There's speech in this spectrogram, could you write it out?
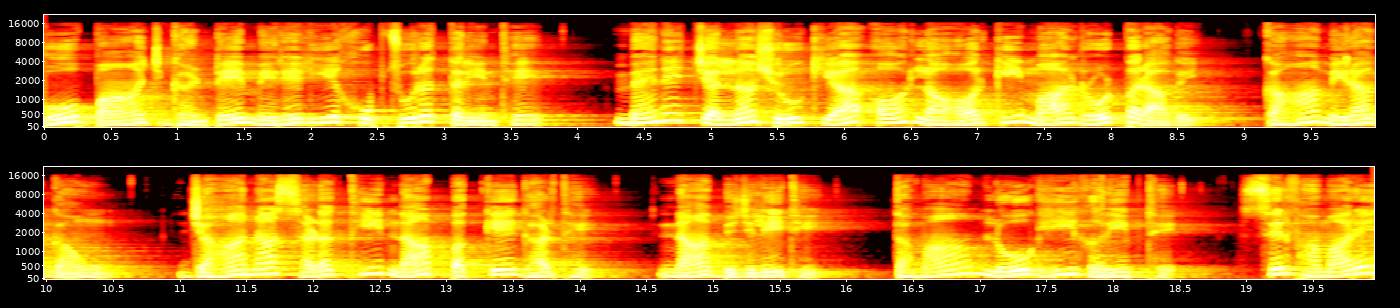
وہ پانچ گھنٹے میرے لیے خوبصورت ترین تھے۔ میں نے چلنا شروع کیا اور لاہور کی مال روڈ پر آ گئی۔ کہاں میرا گاؤں؟ جہاں نہ سڑک تھی، نہ پکے گھر تھے۔ نہ بجلی تھی۔ تمام لوگ ہی غریب تھے۔ صرف ہمارے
